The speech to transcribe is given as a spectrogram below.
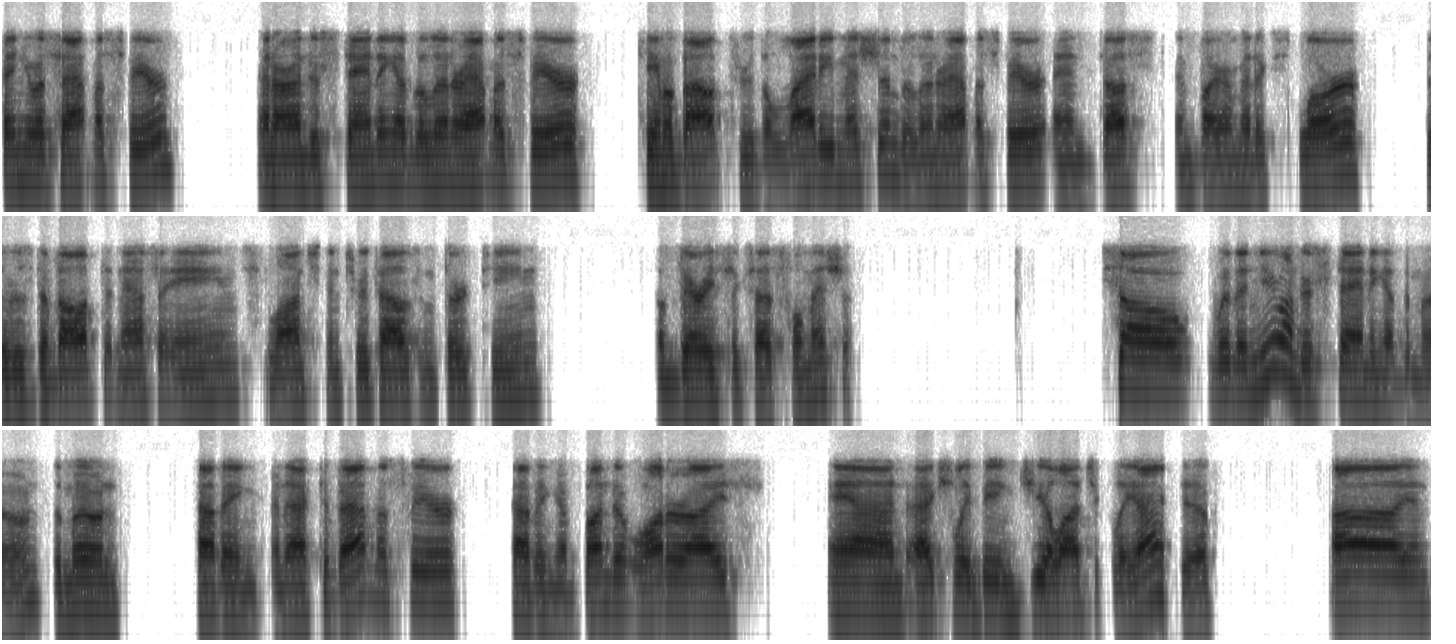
tenuous atmosphere. And our understanding of the lunar atmosphere came about through the LADEE mission, the Lunar Atmosphere and Dust Environment Explorer, that was developed at NASA Ames, launched in 2013, a very successful mission. So with a new understanding of the moon, the moon having an active atmosphere, having abundant water ice, and actually being geologically active, uh, in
